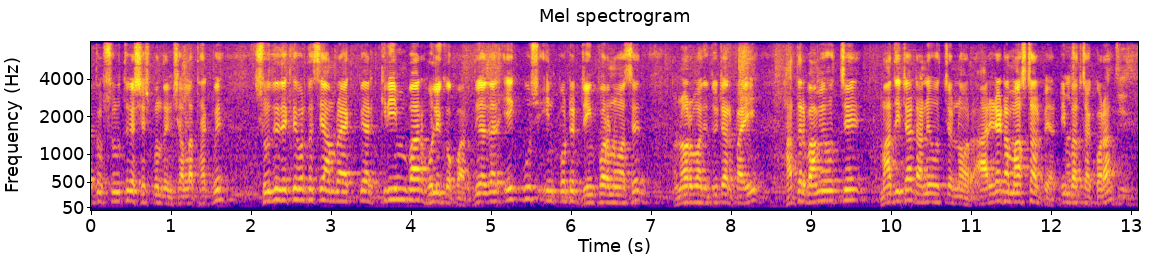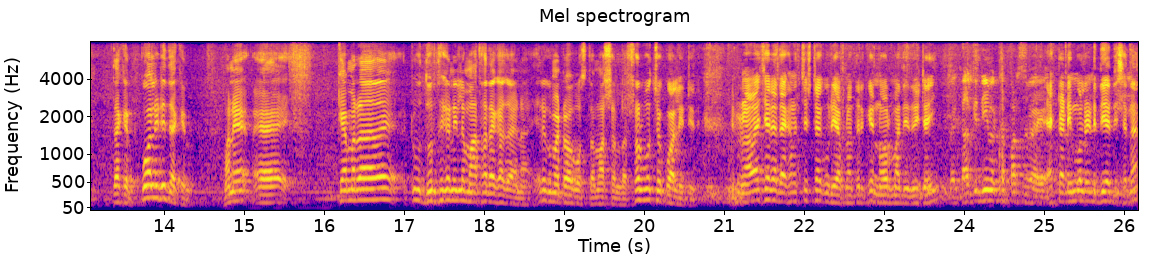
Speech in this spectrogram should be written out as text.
একদম শুরু থেকে শেষ পর্যন্ত ইনশাল্লাহ থাকবে। শুরুতে দেখতে পারতেছি আমরা এক পেয়ার ক্রিম বার হোলি কপার দুই হাজার একুশ ইম্পোর্টেড ড্রিঙ্ক পরানো আছে। নর্মাদি দুইটার পাই। হাতের বামে হচ্ছে মাদিটা ডানে হচ্ছে নর। আর এটা একটা মাস্টার পেয়ার ডিম বাচ্চা করা। দেখেন কোয়ালিটি দেখেন। মানে ক্যামেরায় একটু দূর থেকে নিলে মাথা দেখা যায় না। এরকম একটা অবস্থা মার্শাল্লাহ সর্বোচ্চ কোয়ালিটির একটু নাড়াচাড়া দেখানোর চেষ্টা করি আপনাদেরকে নর্মাদি দুইটাই। একটা ডিম অলরেডি দিয়ে দিছে না?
